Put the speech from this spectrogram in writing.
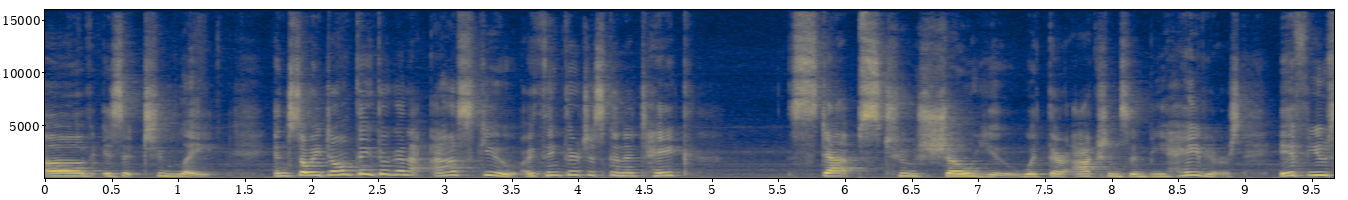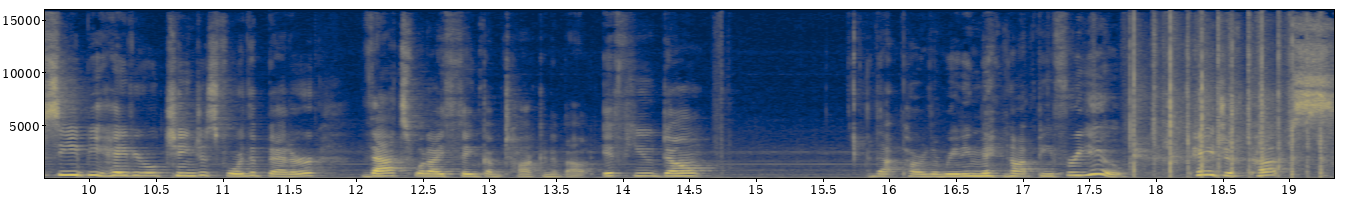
of is it too late? And so I don't think they're going to ask you. I think they're just going to take steps to show you with their actions and behaviors. If you see behavioral changes for the better, that's what I think I'm talking about. If you don't, that part of the reading may not be for you. Page of Cups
